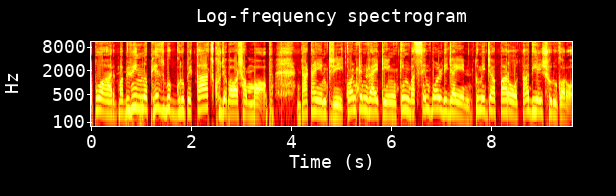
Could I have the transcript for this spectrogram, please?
আপওয়ার্ক বা বিভিন্ন ফেসবুক গ্রুপে কাজ খুঁজে পাওয়া সম্ভব। ডাটা এন্ট্রি কন্টেন্ট রাইটিং কিংবা সিম্পল ডিজাইন তুমি যা পারো তা দিয়েই শুরু করো।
